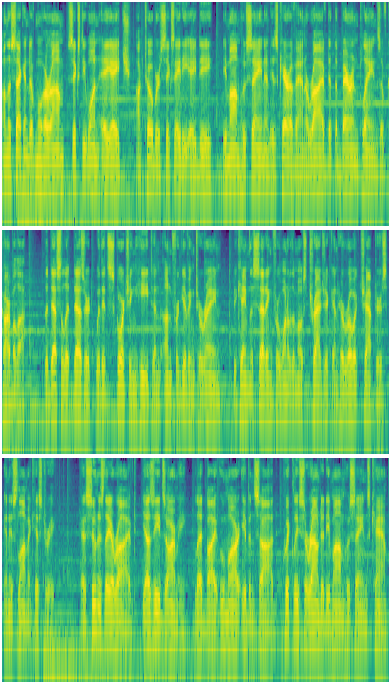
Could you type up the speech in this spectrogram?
On the 2nd of Muharram, 61 AH, October 680 AD, Imam Hussein and his caravan arrived at the barren plains of Karbala. The desolate desert, with its scorching heat and unforgiving terrain, became the setting for one of the most tragic and heroic chapters in Islamic history. As soon as they arrived, Yazid's army, led by Umar ibn Sa'd, quickly surrounded Imam Hussein's camp,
